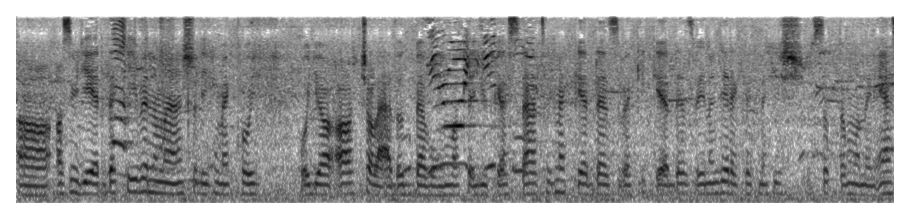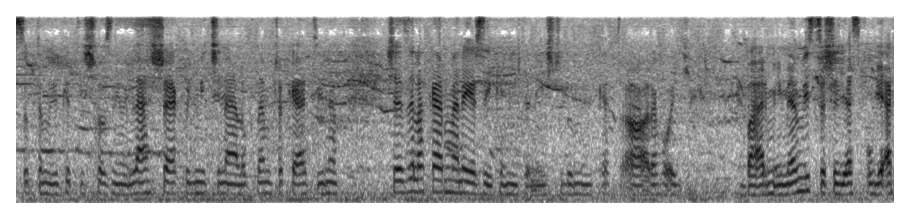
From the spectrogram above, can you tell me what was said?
a, az ügy érdekében. A második meg, hogy, hogy a, a családot bevonva tegyük ezt, tehát hogy megkérdezve, kikérdezve, én a gyerekeknek is szoktam mondani, el szoktam őket is hozni, hogy lássák, hogy mit csinálok, nem csak eltűnök, és ezzel akár már érzékenyíteni is tudom őket arra, hogy bár még nem biztos, hogy ezt fogják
